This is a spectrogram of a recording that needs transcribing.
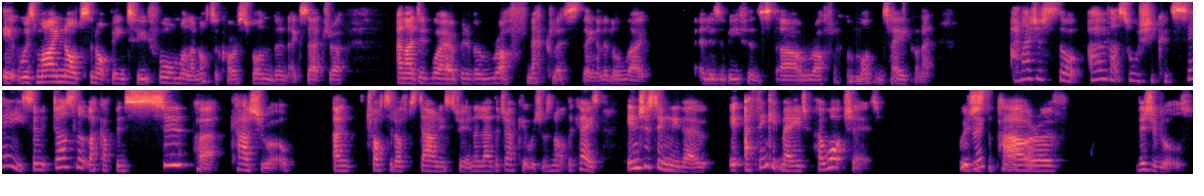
it was my nod to not being too formal. I'm not a correspondent, etc. And I did wear a bit of a ruff necklace thing, a little like Elizabethan style ruff, like a modern take on it. And I just thought, oh, that's all she could see. So it does look like I've been super casual and trotted off to Downing Street in a leather jacket, which was not the case. Interestingly, though, it, I think it made her watch it, which is the power of visuals.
